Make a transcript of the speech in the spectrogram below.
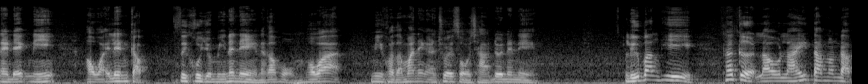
ในเด็กนี้ เอาไว้เล่นกับซึคุโยมินั่นเองนะครับผมเพราะว่ามีความสามารถในการช่วยโซชาร์จด้วยนั่นเอง หรือบางทีถ้าเกิดเราไลท์ตามลำดับ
